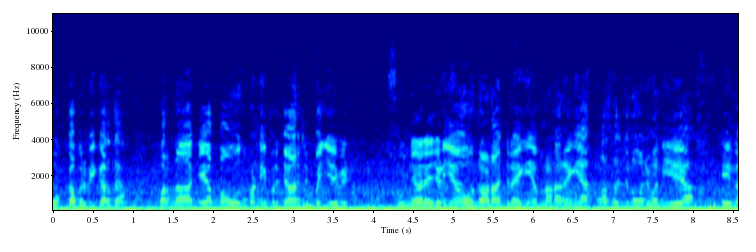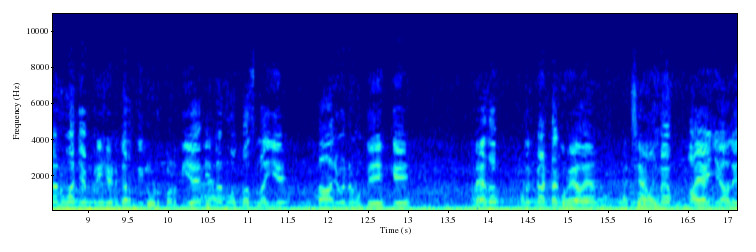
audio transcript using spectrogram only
ਉਹ ਕਵਰ ਵੀ ਕਰਦਾ ਪਰ ਨਾ ਕਿ ਆਪਾਂ ਉਸ ਭੰਡੀ ਪ੍ਰਚਾਰ 'ਚ ਪਈਏ ਵੀ ਸੂਈਆਂ ਨੇ ਜਿਹੜੀਆਂ ਉਹ ਨਾੜਾਂ 'ਚ ਰਹਿ ਗਈਆਂ ਫਲਾਣਾ ਰਹਿ ਗਈਆਂ। ਅਸਲ 'ਚ ਨੌਜਵਾਨੀ ਇਹ ਆ ਇਹਨਾਂ ਨੂੰ ਅੱਜ ਐਪਰੀਸ਼ੀਏਟ ਕਰਨ ਦੀ ਲੋੜ ਬਣਦੀ ਹੈ ਇਹਨਾਂ ਨੂੰ ਆਪਾਂ ਸਲਾਈਏ ਤਾਂ ਜੋ ਇਹਨਾਂ ਨੂੰ ਦੇਖ ਕੇ ਮੈਂ ਤਾਂ ਹੁਣ ਘੰਟਾ ਕੁ ਹੋਇਆ ਹੋਇਆ। ਅੱਛਾ। ਕਿਉਂ ਮੈਂ ਆਇਆ ਹੀ ਹਾਂ ਹਲੇ?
